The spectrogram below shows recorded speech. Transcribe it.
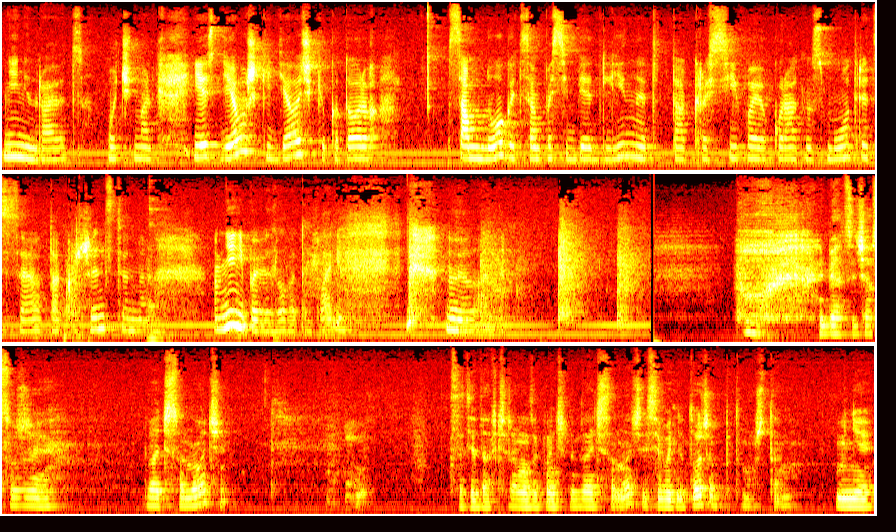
мне не нравится. Очень маленькая. Есть девушки, девочки, у которых сам ноготь сам по себе длинный, это так красиво и аккуратно смотрится, так женственно. А мне не повезло в этом плане. Ну и ладно. Фух, ребят, сейчас уже 2 часа ночи. Кстати, да, вчера мы закончили 2 часа ночи, сегодня тоже, потому что мне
